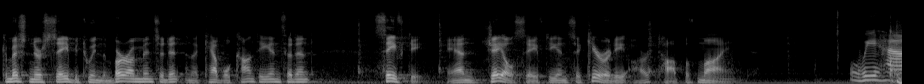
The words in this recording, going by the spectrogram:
Commissioners say between the Burham incident and the Cavalcante incident, safety and jail safety and security are top of mind. We have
